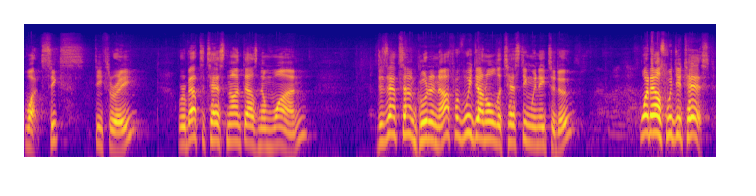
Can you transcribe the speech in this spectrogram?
what, 63? We're about to test 9001. Does that sound good enough? Have we done all the testing we need to do? What else would you test?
